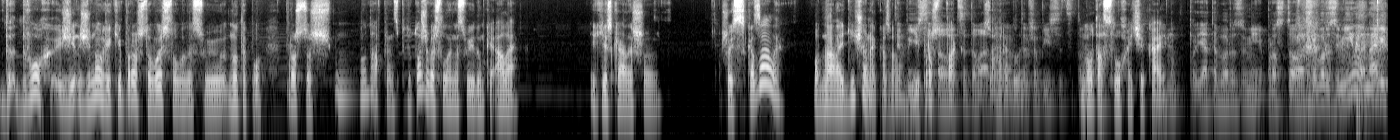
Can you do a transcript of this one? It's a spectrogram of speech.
двох жі- жінок, які просто висловили свою, ну, типу, просто ж, ну да, в принципі, тут теж висловлення свої думки, але які сказали, що щось сказали, одна навіть нічого не казала. Ти боїшся просто того так цитувати, загребли. ти вже боїшся цитувати. Ну та слухай, чекай. Ну, я тебе розумію. Просто щоб ви розуміли, навіть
